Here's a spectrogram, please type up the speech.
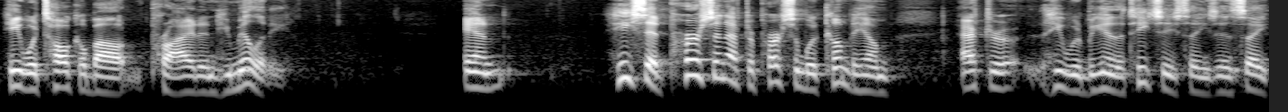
he would talk about pride and humility. And he said person after person would come to him after he would begin to teach these things and say,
